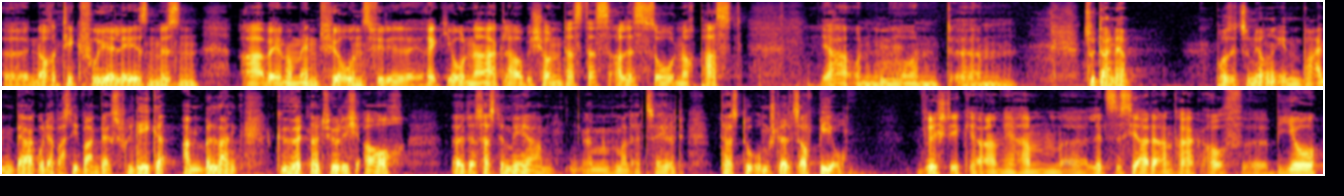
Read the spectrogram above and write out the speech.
äh, noch einen Tick früher lesen müssen. Aber im Moment für uns, für die Region nah, glaube ich schon, dass das alles so noch passt. Ja, und, mhm. und ähm, zu deiner Positionierung im Weinberg oder was die Weinbergspflege anbelangt, gehört natürlich auch das hast du mir ja ähm, mal erzählt, dass du umstellst auf Bio. Richtig, ja. Wir haben äh, letztes Jahr der Antrag auf äh, Bio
